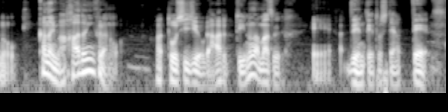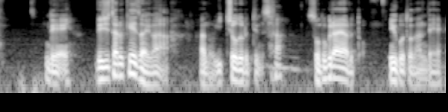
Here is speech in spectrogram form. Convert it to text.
あの、かなりまあ、ハードインフラの、まあ、投資需要があるっていうのが、まず、えー前提としてあって、で、デジタル経済が、あの、1兆ドルっていうんですか、そのぐらいあるということなんで、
